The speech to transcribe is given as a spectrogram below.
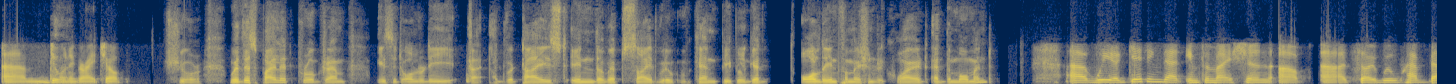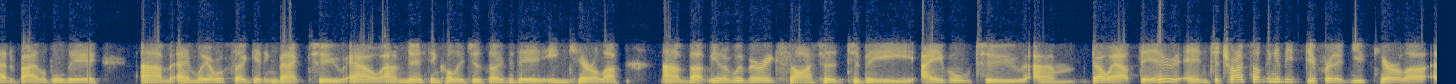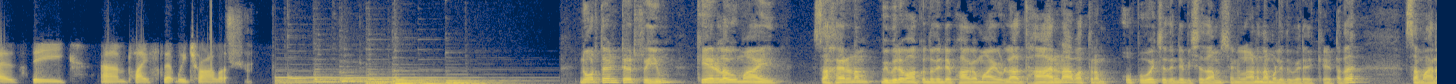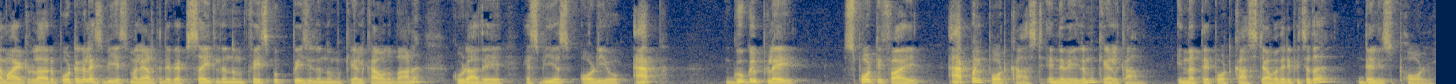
um, doing a great job. Sure. With this pilot program, is it already uh, advertised in the website? Can people get all the information required at the moment? Uh, we are getting that information up, uh, so we'll have that available there. Um, and we're also getting back to our um, nursing colleges over there in Kerala. Um, but you know, we're very excited to be able to um, go out there and to try something a bit different and use Kerala as the um, place that we trial it. Northern ടെറിട്ടറിയും കേരളവുമായി സഹകരണം വിപുലമാക്കുന്നതിന്റെ ഭാഗമായുള്ള ധാരണാപത്രം ഒപ്പുവെച്ചതിന്റെ വിശദാംശങ്ങളാണ് നമ്മൾ ഇതുവരെ കേട്ടത്. സമാനമായിട്ടുള്ള റിപ്പോർട്ടുകൾ എസ് ബി എസ് മലയാളത്തിന്റെ വെബ്സൈറ്റിൽ നിന്നും ഫേസ്ബുക്ക് പേജിൽ നിന്നും കേൾക്കാവുന്നതാണ്. കൂടാതെ S B S audio app Google play Spotify Apple podcast എന്നിവയിലും കേൾക്കാം. ഇന്നത്തെ പോഡ്കാസ്റ്റ് അവതരിപ്പിച്ചത് ഡെലിസ് പോൾ.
